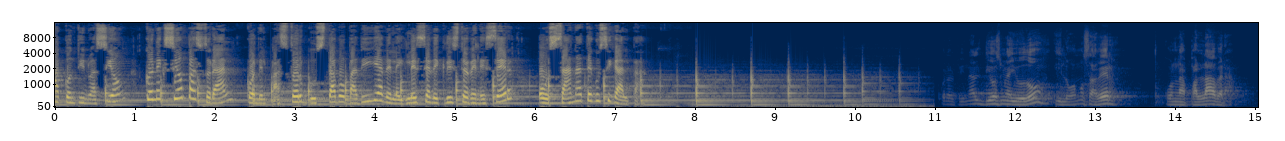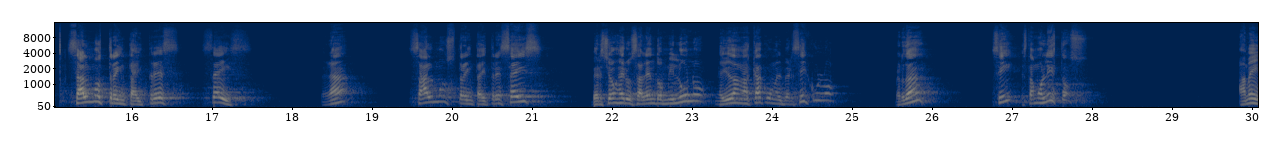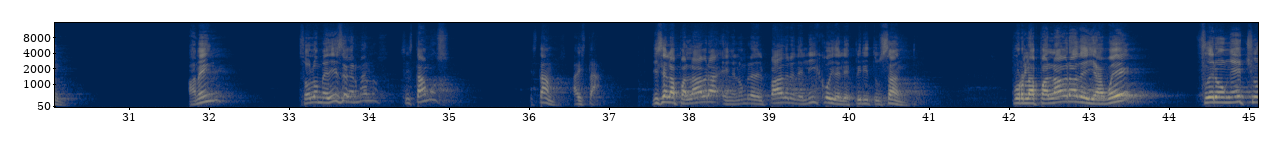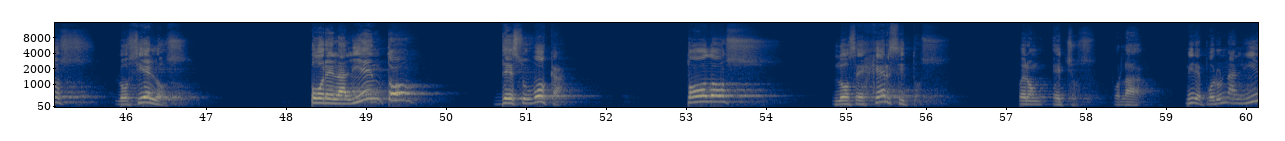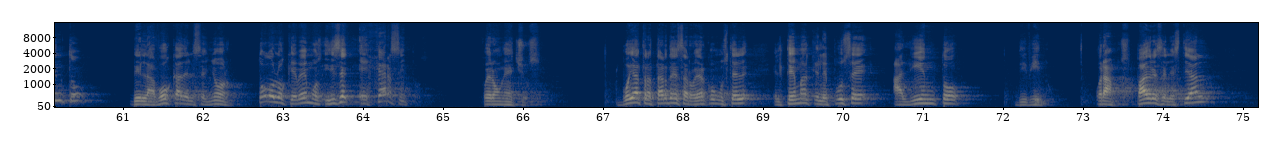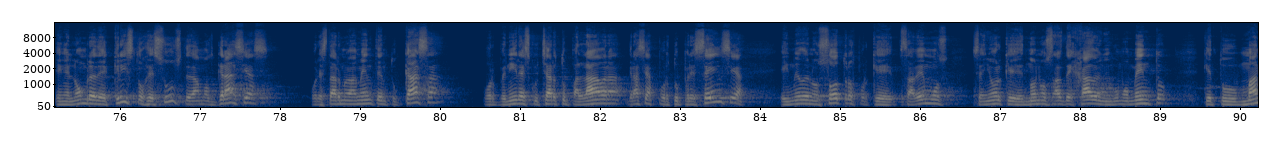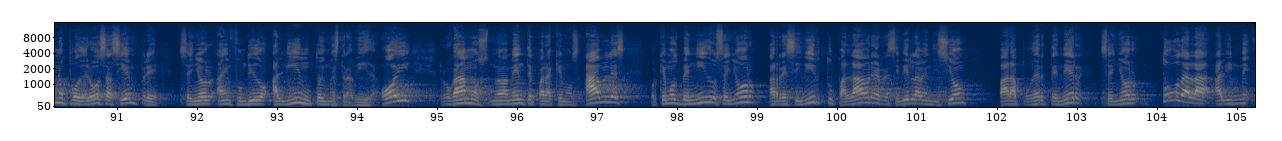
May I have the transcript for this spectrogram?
A continuación, conexión pastoral con el pastor Gustavo Padilla de la Iglesia de Cristo de Benecer, Osana Tegucigalpa. Por al final Dios me ayudó y lo vamos a ver con la palabra. Salmos 33, 6. ¿Verdad? Salmos 33, 6. Versión Jerusalén 2001. ¿Me ayudan acá con el versículo? ¿Verdad? ¿Sí? ¿Estamos listos? Amén. Amén. Solo me dicen, hermanos, si estamos. Estamos, ahí está. Dice la palabra en el nombre del Padre, del Hijo y del Espíritu Santo. Por la palabra de Yahweh fueron hechos los cielos. Por el aliento de su boca, todos los ejércitos fueron hechos. Por la Mire, por un aliento de la boca del Señor. Todo lo que vemos, y dice ejércitos, fueron hechos. Voy a tratar de desarrollar con usted el tema que le puse aliento divino. Oramos. Padre Celestial, en el nombre de Cristo Jesús, te damos gracias por estar nuevamente en tu casa, por venir a escuchar tu palabra. Gracias por tu presencia en medio de nosotros, porque sabemos Señor, que no nos has dejado en ningún momento, que tu mano poderosa siempre, Señor, ha infundido aliento en nuestra vida. Hoy rogamos nuevamente para que nos hables, porque hemos venido, Señor, a recibir tu palabra, a recibir la bendición para poder tener, Señor, toda la,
